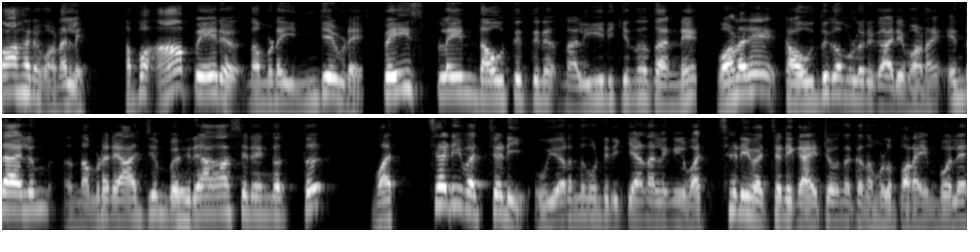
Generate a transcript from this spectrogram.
വാഹനമാണ് അല്ലേ? അപ്പോൾ ആ പേര് നമ്മുടെ ഇന്ത്യയുടെ സ്പേസ് പ്ലെയിൻ ദൗത്യത്തിന് നൽകിയിരിക്കുന്നത് തന്നെ വളരെ കൗതുകമുള്ള ഒരു കാര്യമാണ്. എന്തായാലും നമ്മുടെ രാജ്യം ബഹിരാകാശ രംഗത്ത് വച്ചടി വച്ചടി ഉയർന്നുകൊണ്ടിരിക്കുകയാണ് അല്ലെങ്കിൽ വച്ചടി വച്ചടി കയറ്റം എന്നൊക്കെ നമ്മൾ പറയും പോലെ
